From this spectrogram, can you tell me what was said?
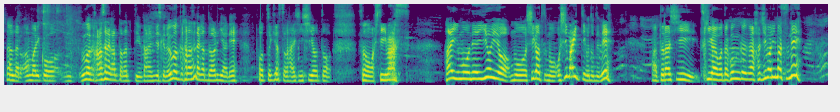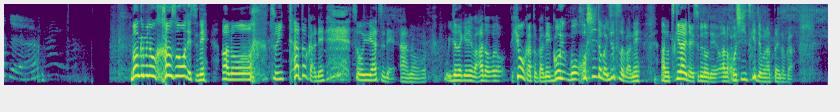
なんだろう、あんまりこう、うまく話せなかったなっていう感じですけど、うまく話せなかった割にはね、ポッドキャストの配信しようと、そのまましています。はい、もうね、いよいよ、もう4月もおしまいっていうことでね、新しい月がまた今回が始まりますね。番組の感想はですね、あのー、ツイッターとかね、そういうやつで、あのー、いただければ、あと、評価とかね、5、5、星とか5つとかね、あの、つけられたりするので、あの、星つけてもらったりとか、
